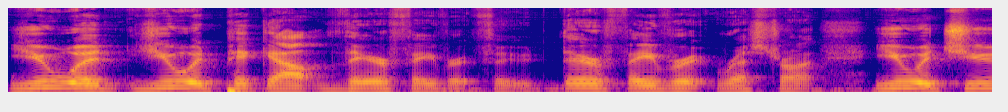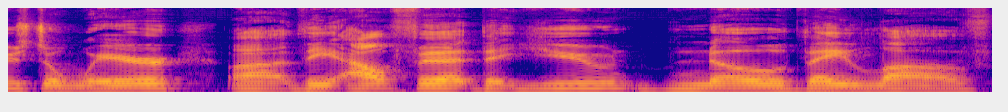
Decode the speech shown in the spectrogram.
you would you would pick out their favorite food their favorite restaurant you would choose to wear uh, the outfit that you know they love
